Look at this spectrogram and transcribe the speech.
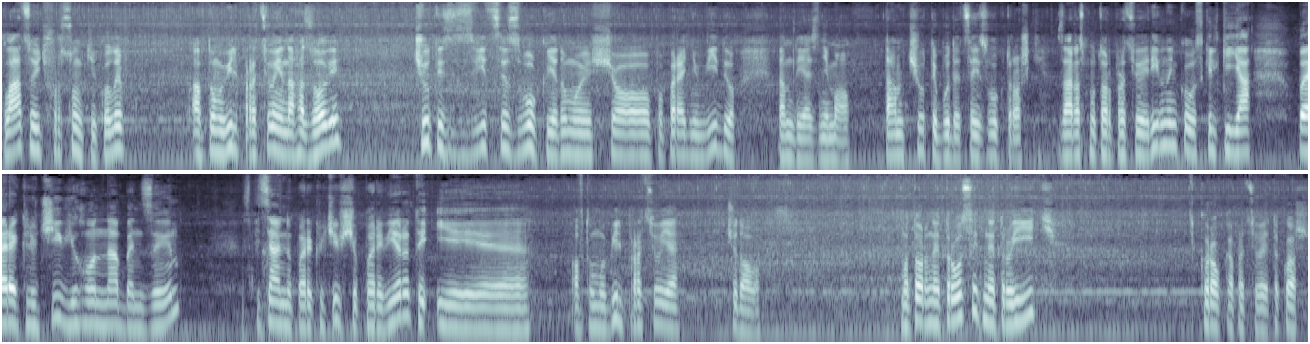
Клацають форсунки. Коли автомобіль працює на газові, чути звідси звук. Я думаю, що в попередньому відео, там де я знімав, там чути буде цей звук трошки. Зараз мотор працює рівненько, оскільки я переключив його на бензин. Спеціально переключив, щоб перевірити, і автомобіль працює чудово. Мотор не трусить, не троїть. Коробка працює також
